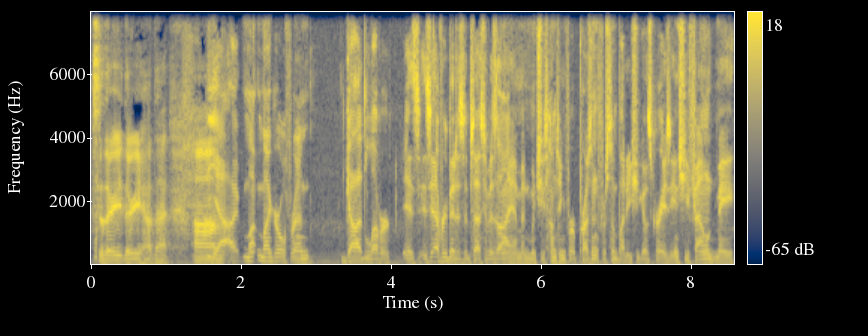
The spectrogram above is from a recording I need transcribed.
so there, there you have that. Um, yeah, I, my, my girlfriend, God love her, is is every bit as obsessive as I am. And when she's hunting for a present for somebody, she goes crazy. And she found me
